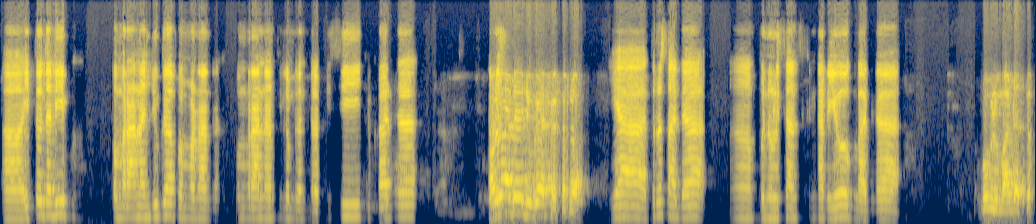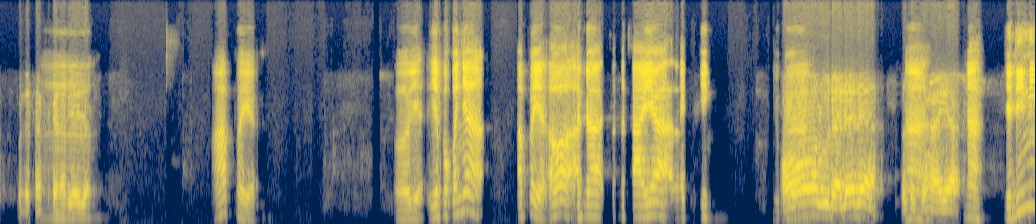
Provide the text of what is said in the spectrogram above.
uh, itu tadi pemeranan juga pemeranan pemeranan film dan televisi juga ada. Oh terus, ada juga semester 2 ya terus ada uh, penulisan skenario gue ada. Gue belum ada tuh penulisan hmm, skenario aja. Apa ya? Uh, ya, ya pokoknya apa ya? Oh ada tata cahaya lighting juga. Oh lu udah ada ada. Tata nah, cahaya. nah jadi ini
